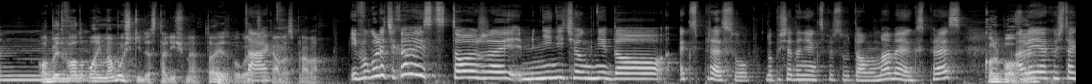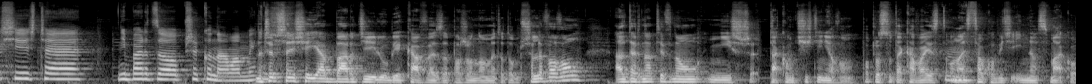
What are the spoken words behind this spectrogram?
Ym, Obydwa od mojej mamuśki dostaliśmy. To jest w ogóle Tak. ciekawa sprawa. I w ogóle ciekawe jest to, że mnie nie ciągnie do ekspresu, do posiadania ekspresu w domu. Mamy ekspres, Kolbowy. ale jakoś tak się jeszcze nie bardzo przekonałam. Jakoś... Znaczy w sensie ja bardziej lubię kawę zaparzoną metodą przelewową, alternatywną niż taką ciśnieniową. Po prostu ta kawa jest, ona jest całkowicie inna w smaku.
